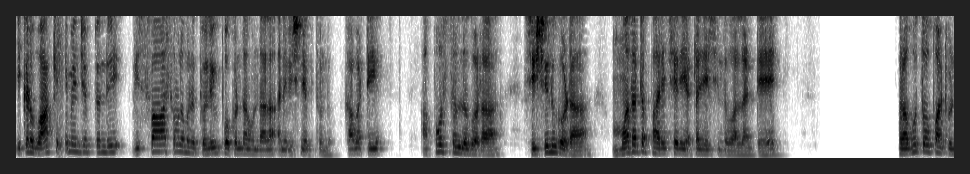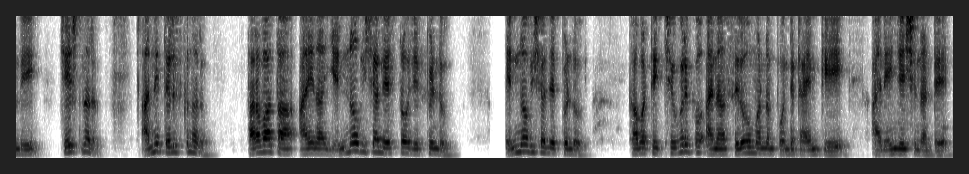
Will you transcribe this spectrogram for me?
ఇక్కడ వాక్యం ఏం చెప్తుంది? విశ్వాసంలో మనం తొలగిపోకుండా ఉండాలా అనే విషయం చెప్తుండు. కాబట్టి అపోస్తులు కూడా శిష్యులు కూడా మొదట పరిచర్య ఎట్లా చేసిండు వాళ్ళంటే ప్రభుతో పాటు ఉండి చేస్తున్నారు అన్ని తెలుసుకున్నారు. తర్వాత ఆయన ఎన్నో విషయాలు ఏసుప్రభు చెప్పిండు. ఎన్నో విషయాలు చెప్పిండు. కాబట్టి చివరికి ఆయన సెలవు మండం పొందే టైంకి ఆయన ఏం చేసిండంటే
